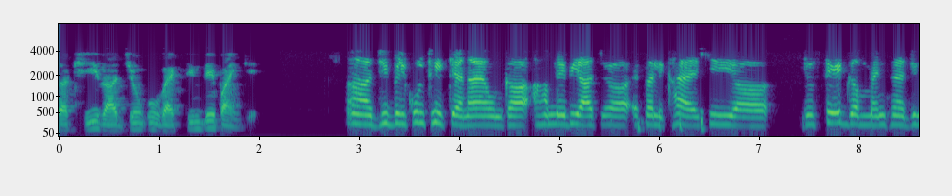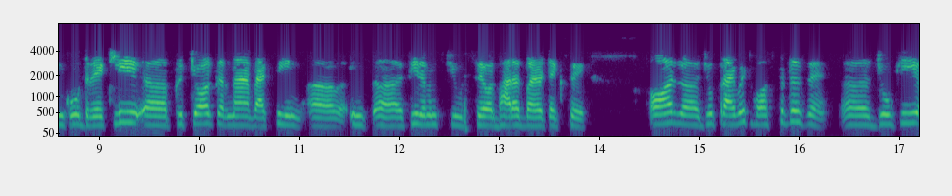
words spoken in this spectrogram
तक ही राज्यों को वैक्सीन दे पाएँगे। जी, बिल्कुल ठीक कहना है उनका। हमने भी आज ऐसा लिखा है कि जो स्टेट गवर्नमेंट हैं, जिनको डायरेक्टली प्रिक्योर करना है वैक्सीन सीरम इंस्टीट्यूट से और भारत बायोटेक से और जो प्राइवेट हॉस्पिटल्स हैं जो कि,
